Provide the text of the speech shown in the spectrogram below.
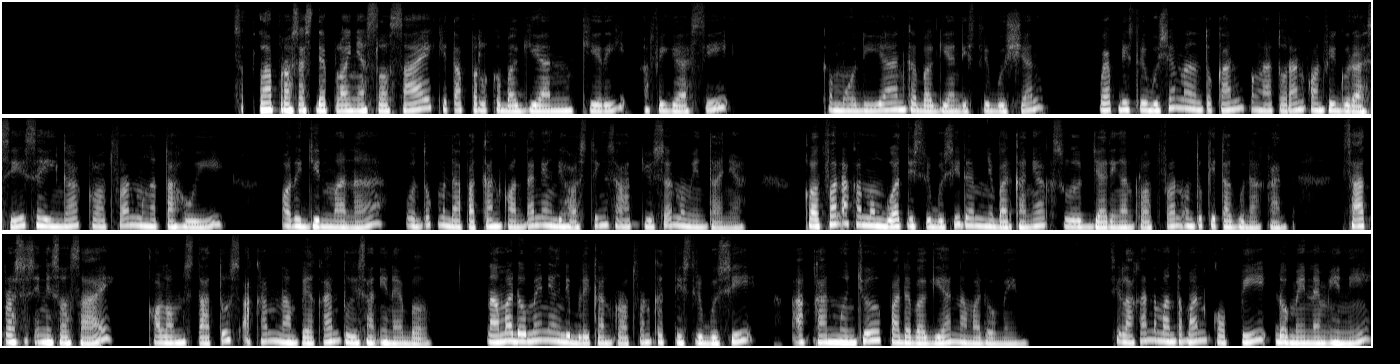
Setelah proses deploy-nya selesai, kita perlu ke bagian kiri, navigasi, kemudian ke bagian distribution, Web distribution menentukan pengaturan konfigurasi sehingga CloudFront mengetahui origin mana untuk mendapatkan konten yang dihosting saat user memintanya. CloudFront akan membuat distribusi dan menyebarkannya ke seluruh jaringan CloudFront untuk kita gunakan. Saat proses ini selesai, kolom status akan menampilkan tulisan enable. Nama domain yang dibelikan CloudFront ke distribusi akan muncul pada bagian nama domain. Silakan teman-teman copy domain name ini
